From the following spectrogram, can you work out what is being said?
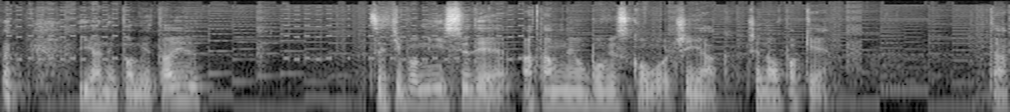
Я не пам'ятаю. Це типу мені сюди, а там не обов'язково, чи як, чи навпаки. Так.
